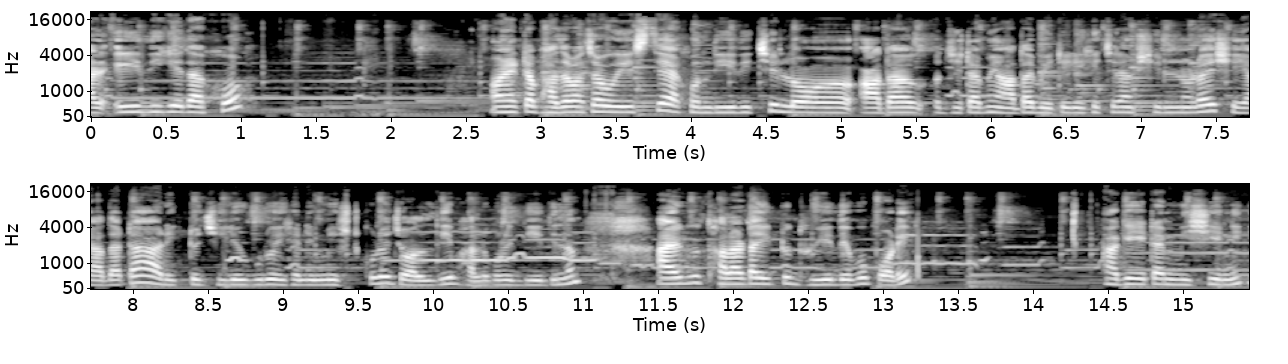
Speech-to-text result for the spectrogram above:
আর এই দিকে দেখো অনেকটা ভাজা ভাজা হয়ে এসছে। এখন দিয়ে দিচ্ছি ল, আদা, যেটা আমি আদা বেটে রেখেছিলাম শিলনোড়ায়, সেই আদাটা আর একটু জিরে গুঁড়ো এখানে মিক্সড করে জল দিয়ে ভালো করে দিয়ে দিলাম। আর একটু থালাটা একটু ধুয়ে দেবো পরে। আগে এটা মিশিয়ে নিই।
